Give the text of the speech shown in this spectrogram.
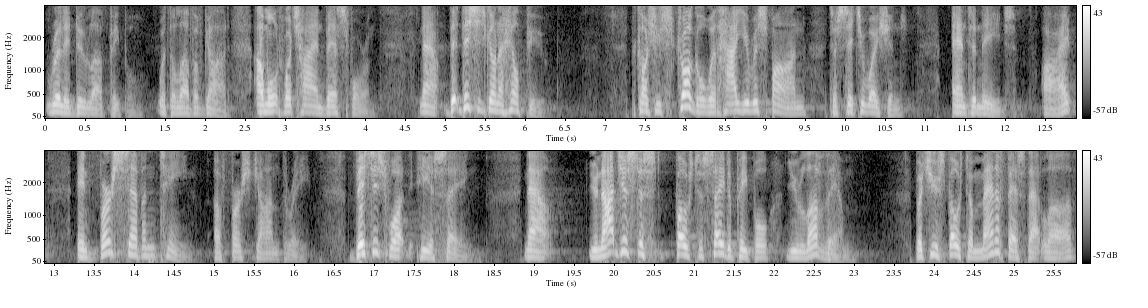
really do love people with the love of God? I want what's high and best for them. Now, th- this is going to help you because you struggle with how you respond to situations and to needs. All right? In verse 17 of 1 John 3, this is what he is saying. Now, you're not just supposed to say to people you love them, but you're supposed to manifest that love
